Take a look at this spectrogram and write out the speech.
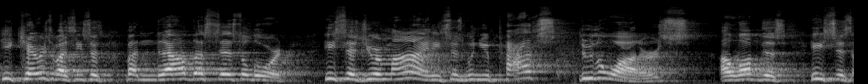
He cares about us. He says, But now thus says the Lord. He says, You're mine. He says, When you pass through the waters, I love this. He says,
